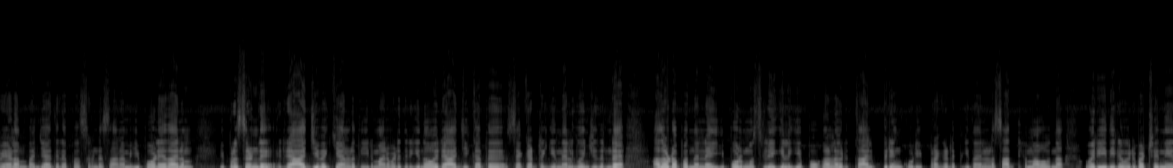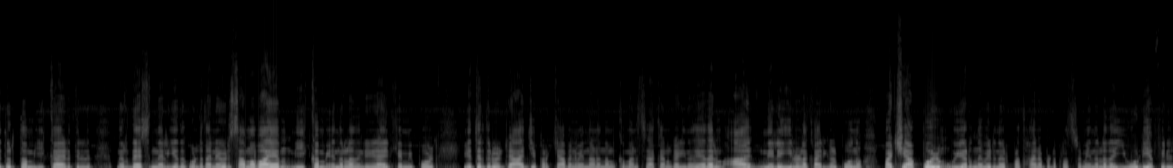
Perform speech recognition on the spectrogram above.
വേളം പഞ്ചായത്തിലെ പ്രസിഡന്റ് സ്ഥാനം. ഇപ്പോൾ ഏതായാലും ഈ പ്രസിഡന്റ് രാജിവെക്കാനുള്ള തീരുമാനമെടുത്തിരിക്കുന്നു. രാജിക്കത്ത് സെക്രട്ടറിക്ക് നൽകുകയും ചെയ്തിട്ടുണ്ട്. അതോടൊപ്പം തന്നെ ഇപ്പോൾ മുസ്ലിം ലീഗിലേക്ക് പോകാനുള്ള ഒരു താല്പര്യം കൂടി പ്രകടിപ്പിക്കുന്നതിനുള്ള സാധ്യമാകുന്ന ഒരു രീതിയിൽ ഒരുപക്ഷെ നേതൃത്വം ഇക്കാര്യത്തിൽ നിർദ്ദേശം നൽകിയത് കൊണ്ട് തന്നെ ഒരു സമവായം നീക്കം എന്നുള്ള നിലയിലായിരിക്കും ഇപ്പോൾ ഇത്തരത്തിലൊരു രാജി പ്രഖ്യാപനം എന്നാണ് നമുക്ക് മനസ്സിലാക്കാൻ കഴിയുന്നത്. ഏതായാലും ആ നിലയിലുള്ള കാര്യങ്ങൾ പോകുന്നു. പക്ഷേ അപ്പോഴും ഉയർന്നു വരുന്ന ഒരു പ്രധാനപ്പെട്ട പ്രശ്നം എന്നുള്ളത് യു ഡി എഫിൽ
